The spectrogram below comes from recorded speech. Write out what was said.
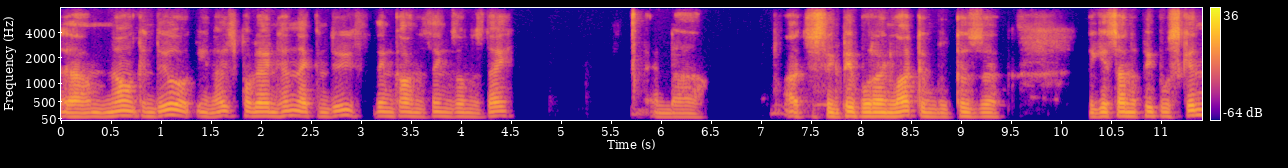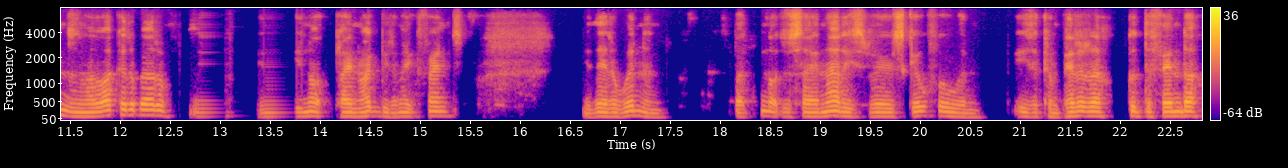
Um, no one can do it, you know, it's probably only him that can do them kind of things on his day. And uh I just think people don't like him because uh, he gets under people's skins, and I like it about him. You're not playing rugby to make friends. You're there to win, and but not just saying that. He's very skillful and he's a competitor, good defender.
